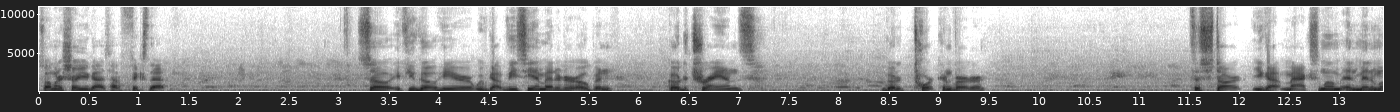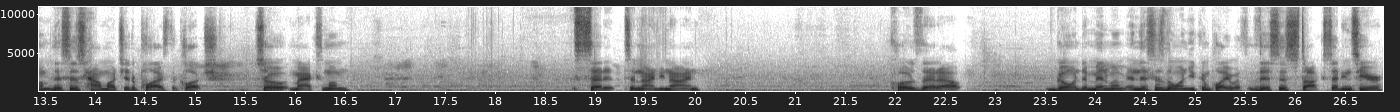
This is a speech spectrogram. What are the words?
So I'm gonna show you guys how to fix that. So if you go here, we've got VCM editor open, go to trans, go to torque converter. To start, you got maximum and minimum. This is how much it applies the clutch. So maximum, set it to 99, close that out, go into minimum, and this is the one you can play with. This is stock settings here.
